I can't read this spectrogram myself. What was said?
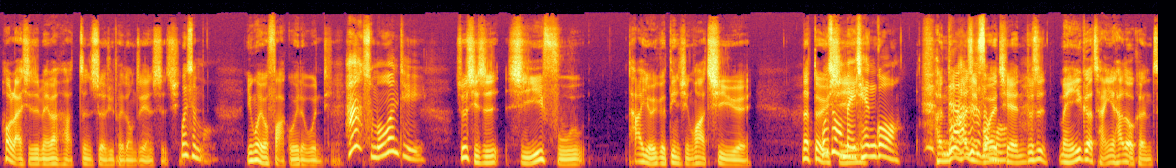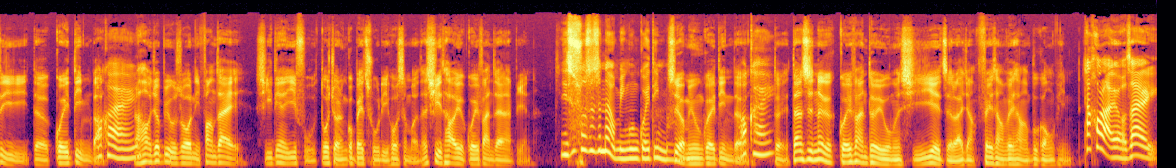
后来其实没办法正式的去推动这件事情。为什么？因为有法规的问题啊？什么问题？就是其实洗衣服。它有一个定型化契约，那对于为什么没签过，很多人 他其实不会签，就是每一个产业它都有可能自己的规定吧。Okay. 然后就比如说你放在洗衣店的衣服多久能够被处理或什么的，其实它有一个规范在那边。你是说是真的有明文规定吗？是有明文规定的。OK，对，但是那个规范对于我们洗衣业者来讲非常非常的不公平。他后来有在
